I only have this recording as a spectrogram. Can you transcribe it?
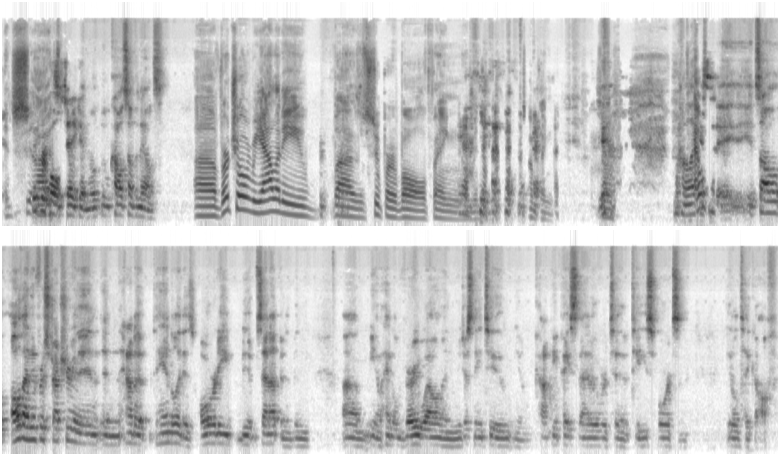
it's Super uh, Bowl taken. We'll, we'll call it something else. uh, virtual reality uh, Super Bowl thing. something. Yeah. Well, like I said, it's all all that infrastructure and, and how to handle it is already set up and has been um, you know handled very well, and we just need to you know copy paste that over to to esports, and it'll take off.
